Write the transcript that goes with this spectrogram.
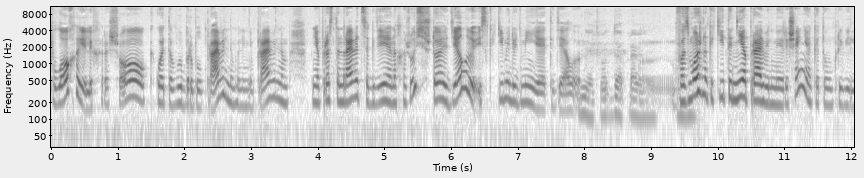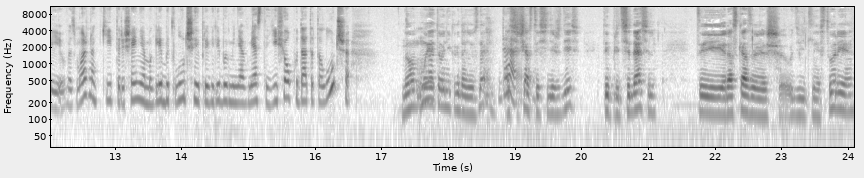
плохо или хорошо, какой-то выбор был правильным или неправильным. Мне просто нравится, где я нахожусь, что я делаю и с какими людьми я это делаю. Нет, вот да, правильно. Возможно, какие-то неправильные решения к этому привели. Возможно, какие-то решения могли быть лучше и привели бы меня в место еще куда-то-то лучше. Но, Но мы этого никогда не узнаем. А да. А сейчас ты сидишь здесь, ты председатель, ты рассказываешь удивительные истории.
